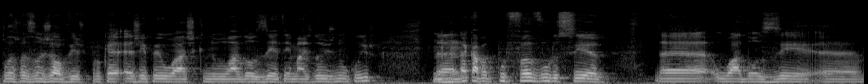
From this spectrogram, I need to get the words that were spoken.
pelas razões óbvias, porque a GPU acho que no A12Z tem mais dois núcleos, uhum. uh, acaba por favorecer Uh, o A12Z uh,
